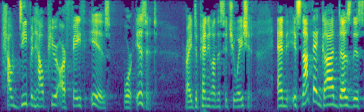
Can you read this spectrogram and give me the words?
how deep and how pure our faith is or isn't, right? Depending on the situation. And it's not that God does this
